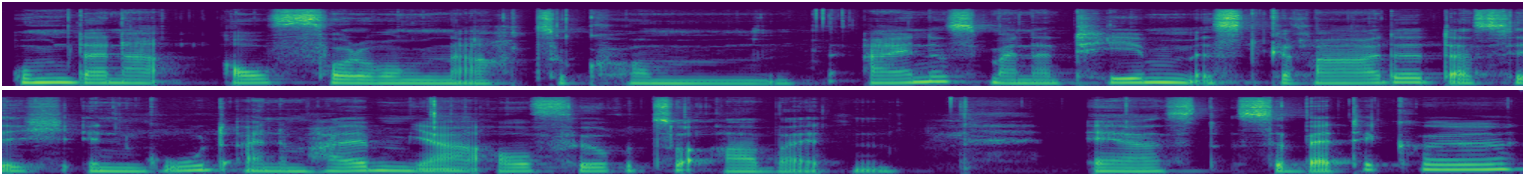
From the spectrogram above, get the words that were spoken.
Um deiner Aufforderung nachzukommen. Eines meiner Themen ist gerade, dass ich in gut einem halben Jahr aufhöre zu arbeiten. Erst Sabbatical,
